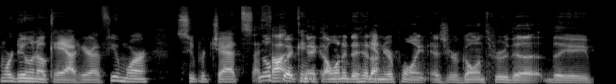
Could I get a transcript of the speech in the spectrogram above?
we're doing okay out here. A few more super chats. I Real thought, quick, can, Nick, I wanted to hit yeah. on your point as you're going through the the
